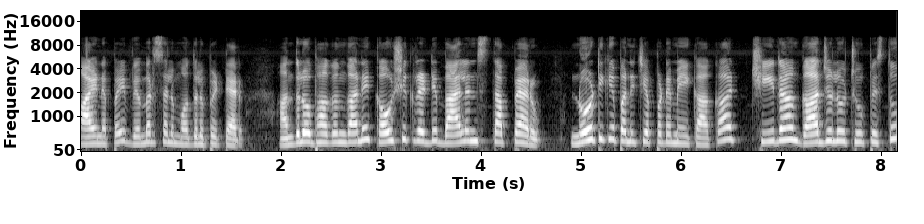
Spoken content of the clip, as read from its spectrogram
ఆయనపై విమర్శలు మొదలుపెట్టారు. అందులో భాగంగానే కౌశిక్ రెడ్డి బ్యాలెన్స్ తప్పారు. నోటికి పని చెప్పడమే కాక చీర గాజులు చూపిస్తూ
